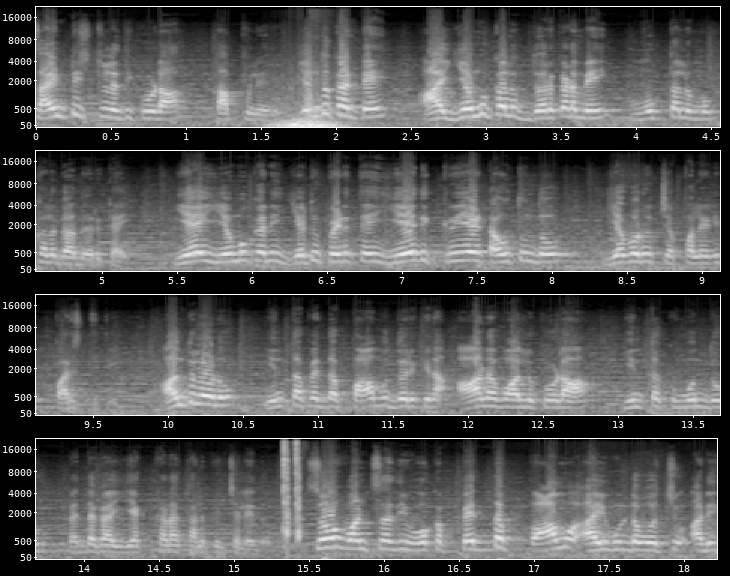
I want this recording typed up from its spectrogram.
సైంటిస్టులది కూడా తప్పులేదు ఎందుకంటే ఆ ఎముకలు దొరకడమే ముక్కలు ముక్కలుగా దొరికాయి. ఏ ఎముకని ఎటు పెడితే ఏది క్రియేట్ అవుతుందో ఎవరూ చెప్పలేని పరిస్థితి. అందులోనూ ఇంత పెద్ద పాము దొరికిన ఆనవాళ్ళు కూడా ఇంతకు ముందు పెద్దగా ఎక్కడా కనిపించలేదు. సో వన్స్ అది ఒక పెద్ద పాము అయి ఉండవచ్చు అని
